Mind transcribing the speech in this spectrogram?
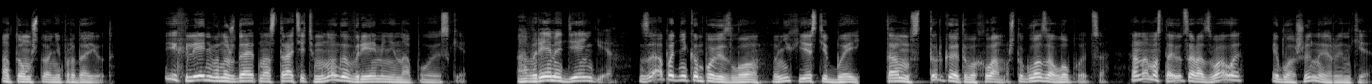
о том, что они продают. Их лень вынуждает нас тратить много времени на поиски. А время — деньги. Западникам повезло, у них есть eBay. Там столько этого хлама, что глаза лопаются, а нам остаются развалы и блошиные рынки.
